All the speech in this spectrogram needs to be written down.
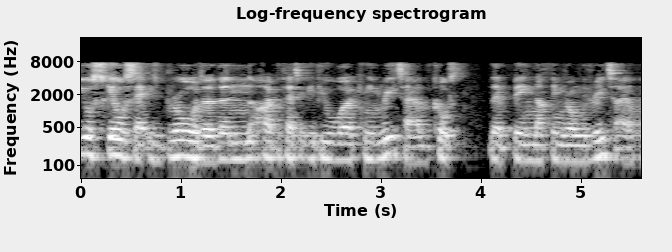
your skill set is broader than hypothetically if you're working in retail. Of course, there being nothing wrong with retail.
